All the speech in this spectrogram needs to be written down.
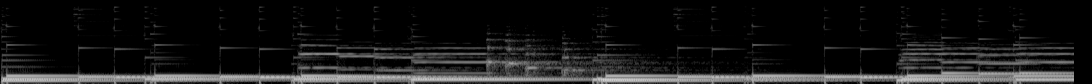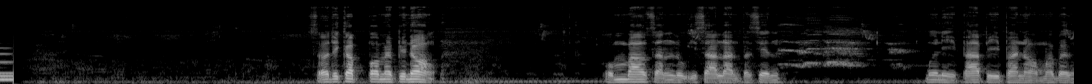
สวัสดีครับพ่อแม่พี่น้อง ผมบ่าวสันลูกอีสานล้านเปอร์เซ็นต์เมื่อนี้พาปีพาน้องมาเบิง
